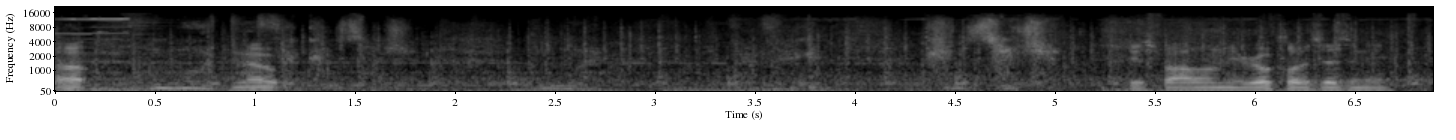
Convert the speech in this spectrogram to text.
Oh, nope. He's following me real close, isn't he?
